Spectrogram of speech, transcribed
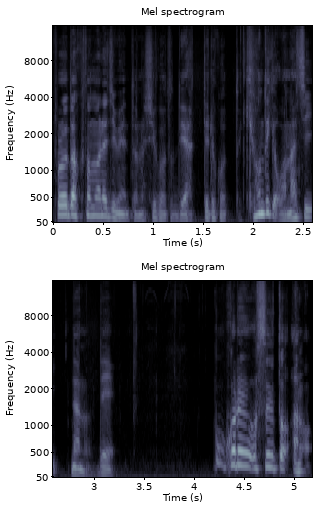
プロダクトマネジメントの仕事でやってることと基本的に同じなのでこれをするとあの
